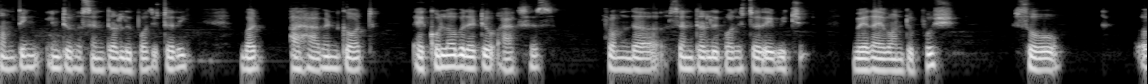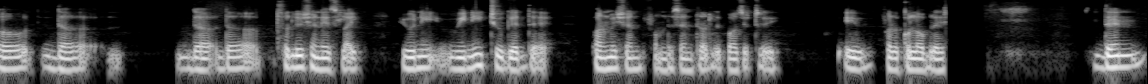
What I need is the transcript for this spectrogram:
something into the central repository but i haven't got a collaborative access from the central repository which where i want to push. So uh, the the the solution is like you need we need to get the permission from the central repository if, for collaboration then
